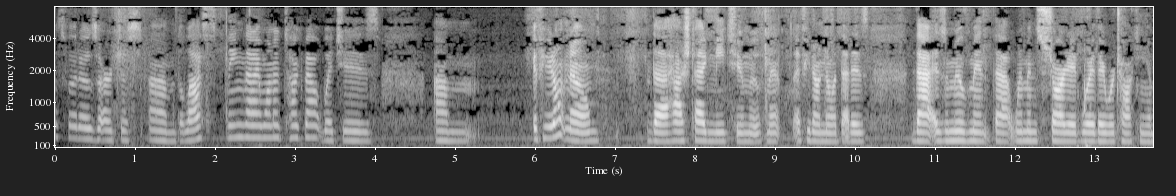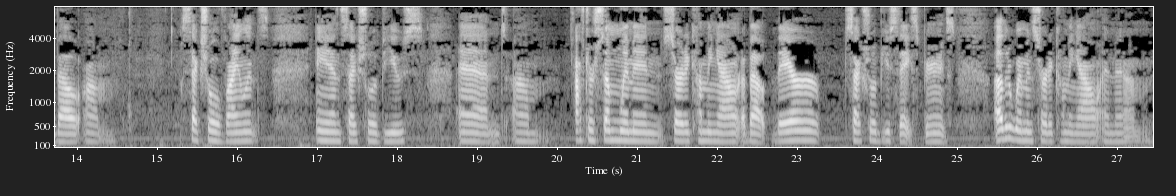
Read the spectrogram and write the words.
Those photos are just um, the last thing that I want to talk about, which is um, if you don't know, the hashtag Me Too movement, if you don't know what that is, that is a movement that women started where they were talking about um, sexual violence and sexual abuse. And um, after some women started coming out about their sexual abuse they experienced, other women started coming out, and um,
